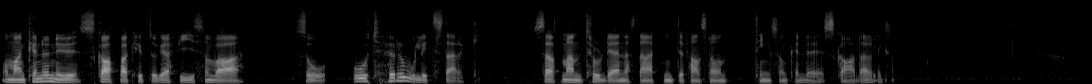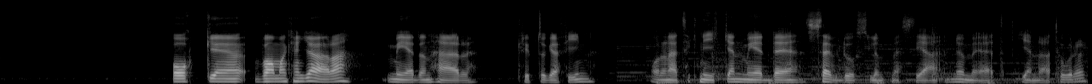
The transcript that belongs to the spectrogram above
Och man kunde nu skapa kryptografi som var så otroligt stark så att man trodde nästan att det inte fanns någonting som kunde skada det. Liksom. Och eh, vad man kan göra med den här kryptografin och den här tekniken med eh, pseudoslumpmässiga nummergeneratorer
